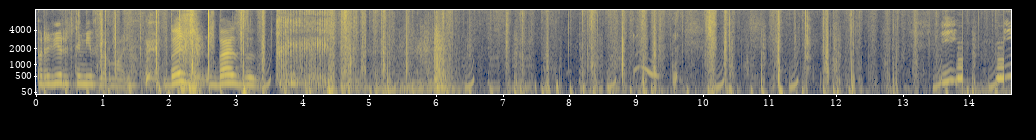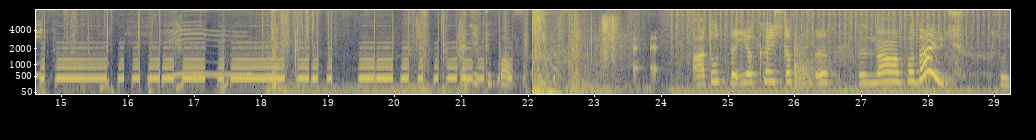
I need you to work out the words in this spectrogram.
перевірити міф нормально. Без. без. Я тільки пав. А тут якесь так е, нападають хтось.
